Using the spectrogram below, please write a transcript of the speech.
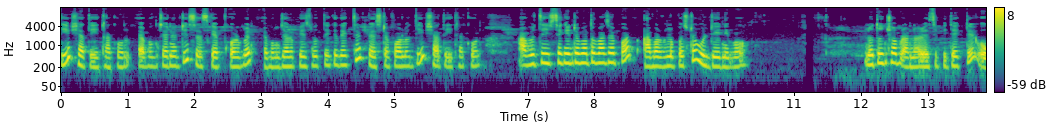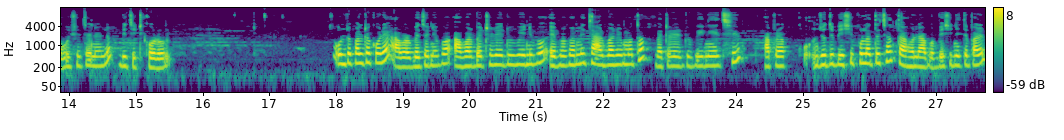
দিয়ে সাথেই থাকুন এবং চ্যানেলটি সাবস্ক্রাইব করবেন এবং যারা ফেসবুক থেকে দেখছেন পেজটা ফলো দিয়ে সাথেই থাকুন। আবার তিরিশ সেকেন্ডের মতো বাজার পর আবার অন্য পোস্টটা উল্টিয়ে নিব। নতুন সব রান্নার রেসিপি দেখতে অবশ্যই চ্যানেলে ভিজিট করুন। উল্টো পাল্টা করে আবার বেজে নেব, আবার ব্যাটারি ডুবিয়ে নিব। এভাবে আমি চারবারের মতো ব্যাটারি ডুবিয়ে নিয়েছি। আপনারা যদি বেশি ফোলাতে চান তাহলে আবার বেশি নিতে পারেন।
